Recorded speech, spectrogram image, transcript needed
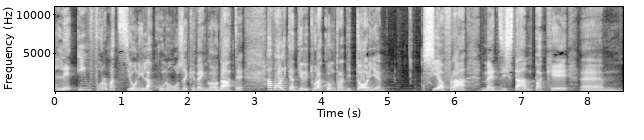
le informazioni lacunose che vengono date, a volte addirittura contraddittorie, sia fra mezzi stampa che... Ehm,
